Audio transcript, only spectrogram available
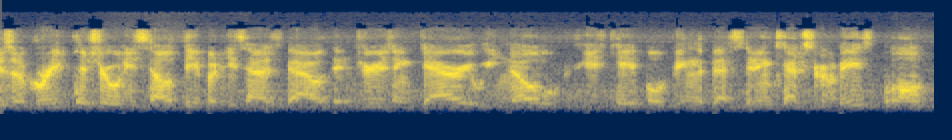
is a great pitcher when he's healthy, but he's had his bout with injuries. And Gary, we know he's capable of being the best hitting catcher in baseball.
